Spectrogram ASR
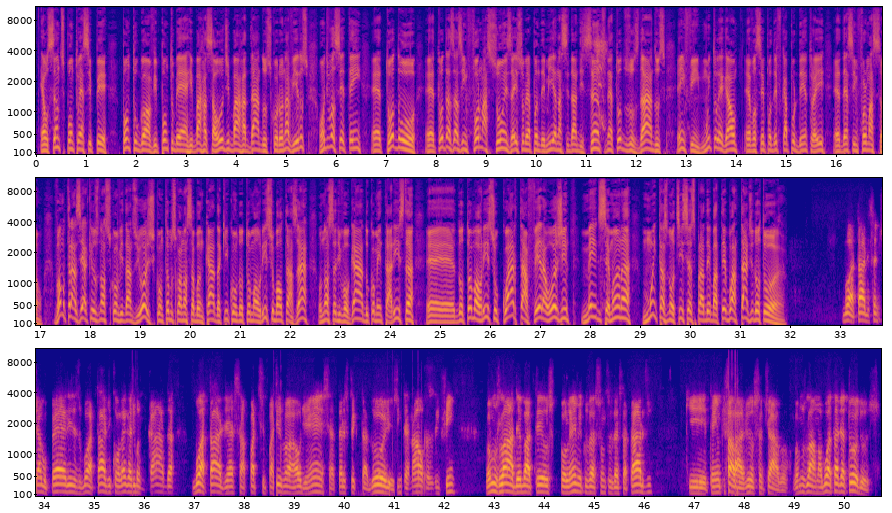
é o santos.sp gov.br barra saúde barra dados coronavírus, onde você tem é, todo, é, todas as informações aí sobre a pandemia na cidade de Santos, né? Todos os dados, enfim, muito legal é você poder ficar por dentro aí é, dessa informação. Vamos trazer aqui os nossos convidados de hoje. Contamos com a nossa bancada aqui com o doutor Maurício Baltazar, o nosso advogado, comentarista. É, doutor Maurício, quarta-feira hoje, meio de semana, muitas notícias para debater. Boa tarde, doutor. Boa tarde, Santiago Pérez. Boa tarde, colegas de bancada. Boa tarde, essa participativa audiência, telespectadores, internautas, enfim. Vamos lá debater os polêmicos assuntos desta tarde, que tenho que falar, viu, Santiago? Vamos lá, uma boa tarde a todos.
